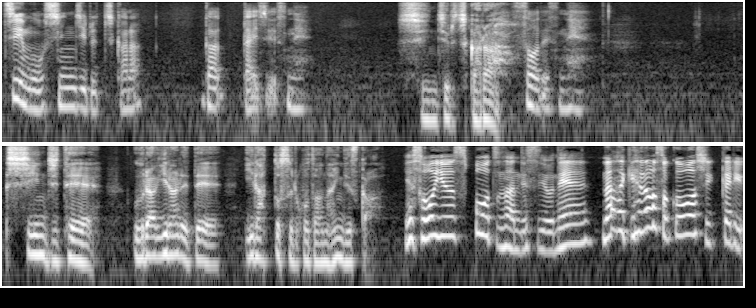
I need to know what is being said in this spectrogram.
チームを信じる力が大事ですね。信じる力。そうですね。信じて裏切られてイラッとすることはないんですか？いやそういうスポーツなんですよね。なんだけどそこをしっかり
